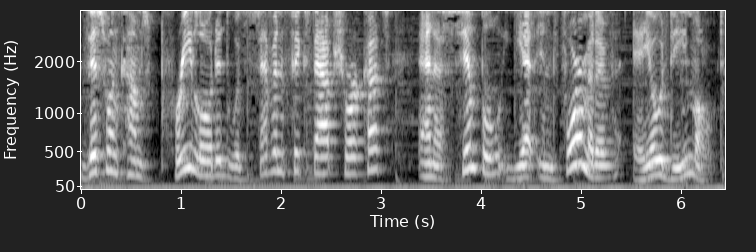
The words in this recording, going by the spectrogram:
this one comes preloaded with 7 fixed app shortcuts and a simple yet informative AOD mode.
